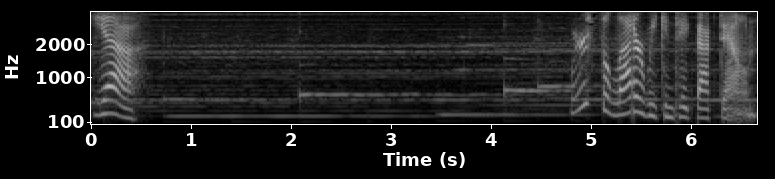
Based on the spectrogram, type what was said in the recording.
Yeah. Where's the ladder we can take back down?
